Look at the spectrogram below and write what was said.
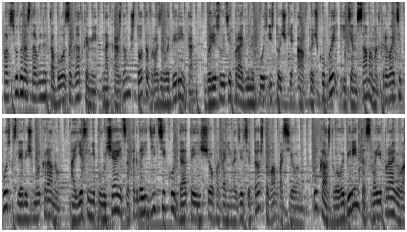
Повсюду расставлены табло с загадками, на каждом что-то вроде лабиринта. Вы рисуете правильный путь из точки А в точку Б и тем самым открываете путь к следующему экрану. А если не получается, тогда идите куда-то еще, пока не найдете то, что вам по силам. У каждого лабиринта свои правила.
